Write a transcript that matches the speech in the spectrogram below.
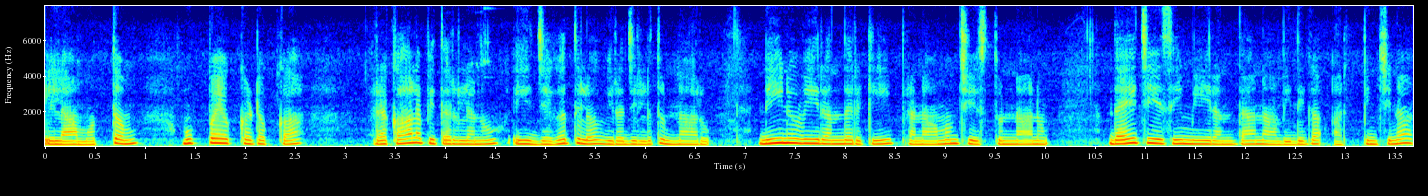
ఇలా మొత్తం ముప్పై ఒక్కటొక్క రకాల పితరులను ఈ జగత్తులో విరజిల్లుతున్నారు. నేను వీరందరికీ ప్రణామం చేస్తున్నాను. దయచేసి మీరంతా నా విధిగా అర్పించిన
